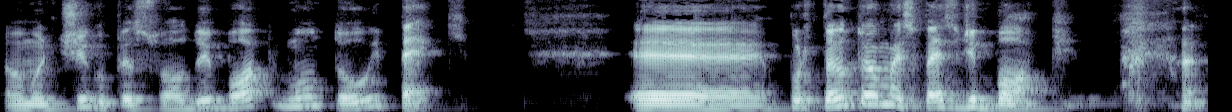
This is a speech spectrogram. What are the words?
é um antigo pessoal do IBOP, montou o IPEC. É, portanto, é uma espécie de BOP.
